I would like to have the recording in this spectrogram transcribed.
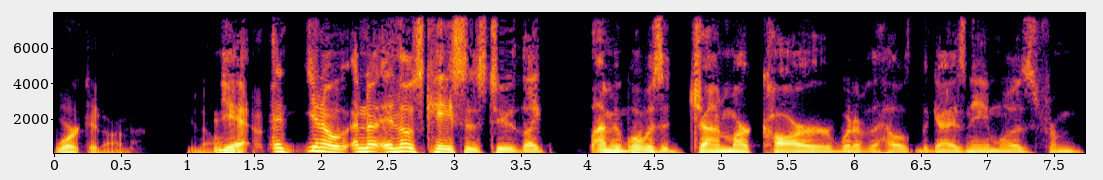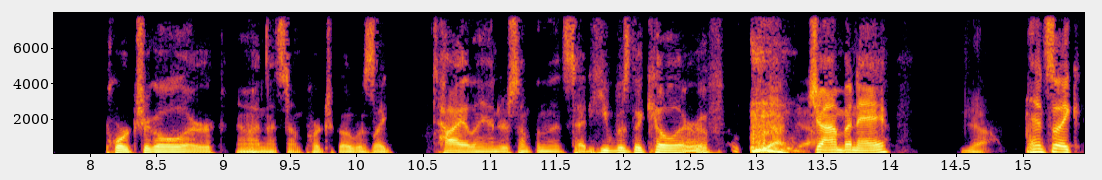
working on. You know. Yeah, and you know, in, in those cases too, like I mean, what was it, John Mark Karr or whatever the hell the guy's name was from Portugal, or no, that's not Portugal. It was like Thailand or something that said he was the killer of yeah, JonBenét. Yeah. And it's like,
